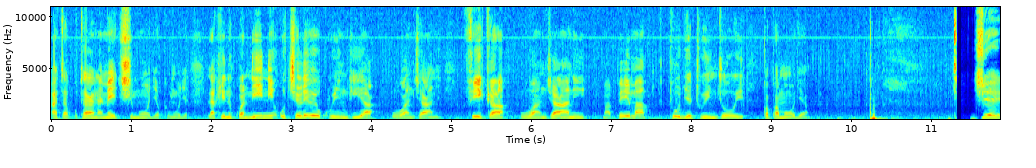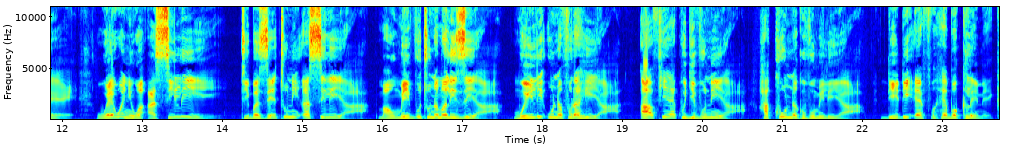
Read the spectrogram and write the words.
atakutana na mechi moja kwa moja. Lakini kwa nini uchelewe kuingia uwanjani? Fika uwanjani mapema, tuje tuenjoy kwa pamoja. Je, wewe ni wa asili? Tiba zetu ni asilia, maumivu tunamalizia, mwili unafurahia, afya ya kujivunia, hakuna kuvumilia. DDF Herbal Clinic,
